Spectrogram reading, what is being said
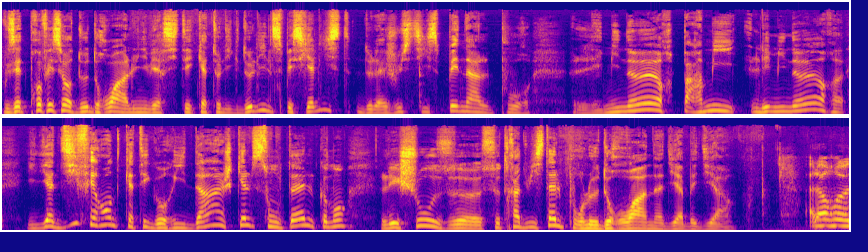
Vous êtes professeur de droit à l'Université catholique de Lille, spécialiste de la justice pénale pour les mineurs. Parmi les mineurs, il y a différentes catégories d'âge. Quelles sont-elles? Comment les choses euh, se traduisent-elles pour le droit, Nadia Bédia Alors, euh,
